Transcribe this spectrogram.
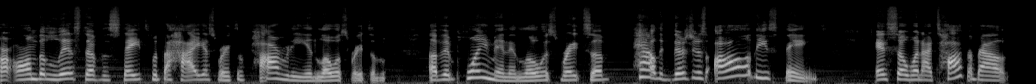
are on the list of the states with the highest rates of poverty and lowest rates of, of employment and lowest rates of housing. There's just all these things. And so when I talk about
